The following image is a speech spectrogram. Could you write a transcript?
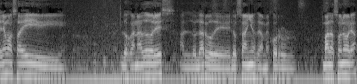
Tenemos ahí los ganadores a lo largo de los años de la mejor banda sonora.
